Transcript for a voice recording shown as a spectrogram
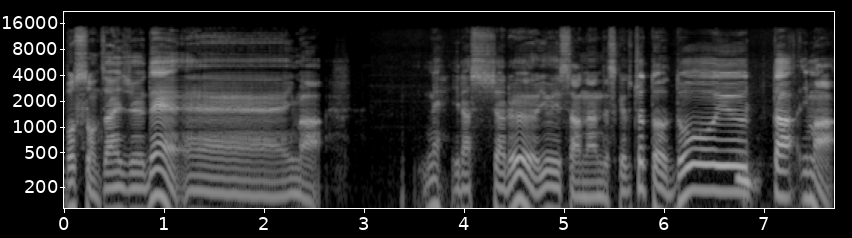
ボストン在住で、えー今ねいらっしゃるゆいさんなんですけどちょっとどういった、今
